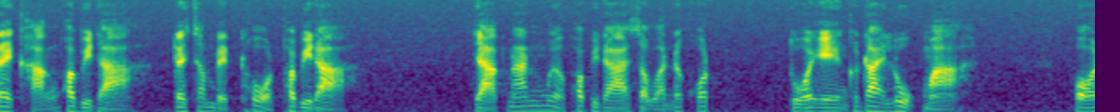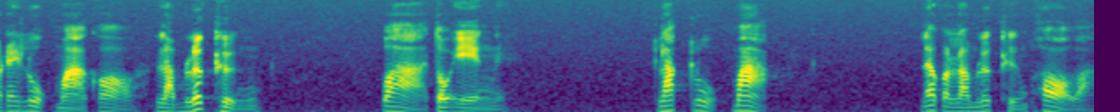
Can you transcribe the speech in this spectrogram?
ได้ขังพระบิดาได้สำเร็จโทษพระบิดา จากนั้นเมื่อพระบิดาสวรรคต ตัวเองก็ได้ลูกมา พอได้ลูกมาก็ลำลึกถึงว่าตัวเองเนี่ยรักลูกมาก แล้วก็ลำลึกถึงพ่อว่า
